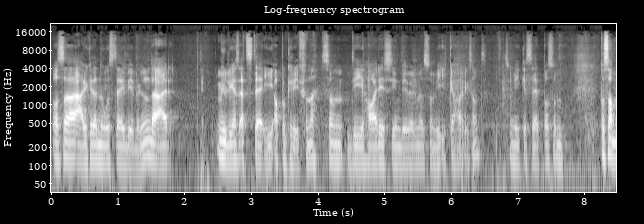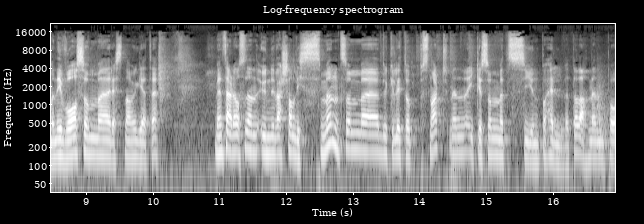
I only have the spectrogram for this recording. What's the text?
Og så er jo ikke det noe sted i Bibelen. Det er muligens et sted i apokryfene som de har i sin bibel, men som vi ikke har. ikke sant? Som vi ikke ser på som på samme nivå som eh, resten av GT. Men så er det også den universalismen som eh, dukker litt opp snart. Men ikke som et syn på helvete, da, men på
